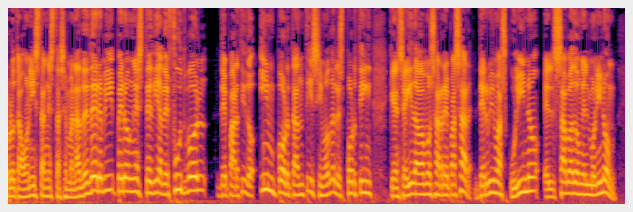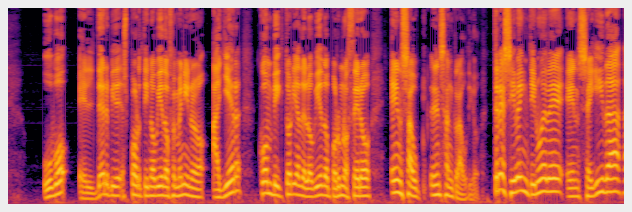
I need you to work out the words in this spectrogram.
protagonista en esta semana de derby, pero en este día de fútbol, de partido importantísimo del Sporting, que enseguida vamos a repasar. Derby masculino el sábado en el Molinón hubo el derby de Sporting Oviedo femenino ayer con victoria del Oviedo por 1-0 en, en San Claudio. 3 y 29, enseguida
